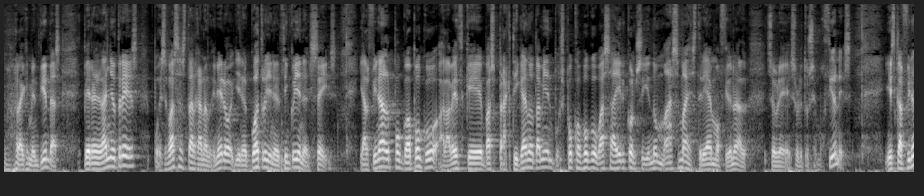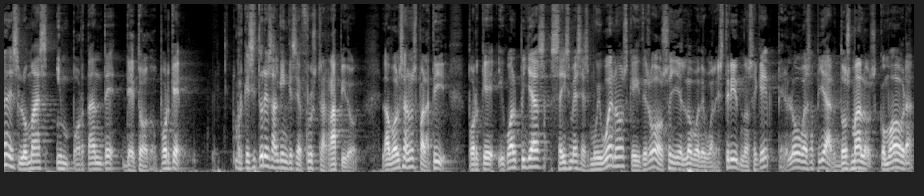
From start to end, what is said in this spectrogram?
para que me entiendas. Pero en el año 3, pues vas a estar ganando dinero, y en el 4, y en el 5, y en el 6. Y al final, poco a poco, a la vez que vas practicando también, pues poco a poco vas a ir consiguiendo más maestría emocional sobre, sobre tus emociones. Y es que al final es lo más importante de todo. ¿Por qué? Porque si tú eres alguien que se frustra rápido, la bolsa no es para ti, porque igual pillas seis meses muy buenos que dices, oh, soy el lobo de Wall Street, no sé qué, pero luego vas a pillar dos malos como ahora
